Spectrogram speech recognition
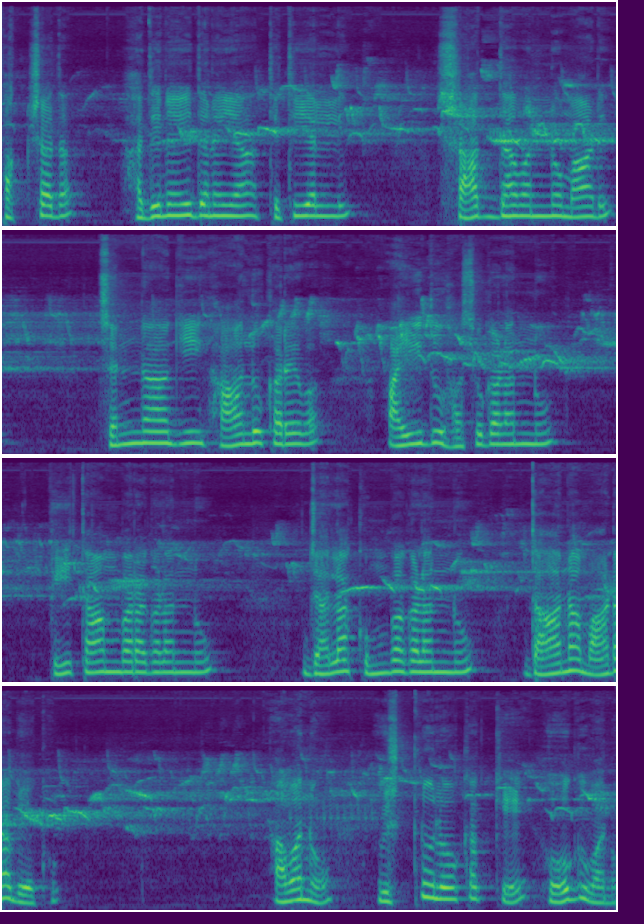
ಪಕ್ಷದ ಹದಿನೈದನೆಯ ತಿಥಿಯಲ್ಲಿ ಶ್ರಾದ್ದವನ್ನು ಮಾಡಿ ಚೆನ್ನಾಗಿ ಹಾಲು ಕರೆವ ಐದು ಹಸುಗಳನ್ನು, ಪೀತಾಂಬರಗಳನ್ನು ಜಲಕುಂಭಗಳನ್ನು ದಾನ ಮಾಡಬೇಕು. ಅವನು ವಿಷ್ಣು ಲೋಕಕ್ಕೆ ಹೋಗುವನು.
